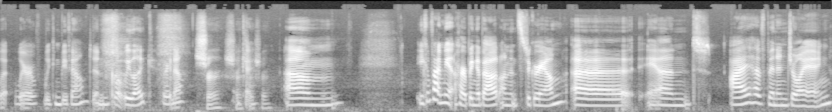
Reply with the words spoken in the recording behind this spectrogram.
wh- where we can be found and what we like right now? sure, sure, Okay. sure, sure. Um, you can find me at harping about on Instagram, uh, and I have been enjoying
